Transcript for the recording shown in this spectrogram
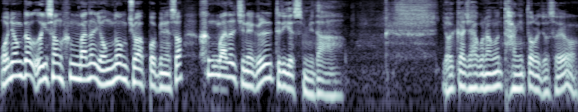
원영덕 의성 흑마늘 영농조합법인에서 흑마늘 진액을 드리겠습니다. 여기까지 하고 나면 당이 떨어져서요.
